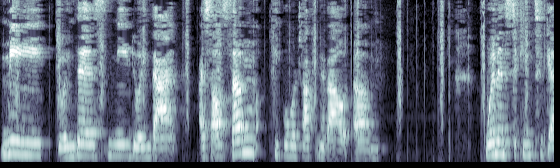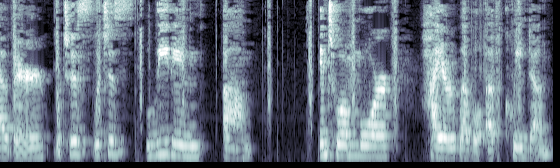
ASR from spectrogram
me doing this, me doing that. I saw some people were talking about um, women sticking together, which is which is leading um, into a more higher level of queendom.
